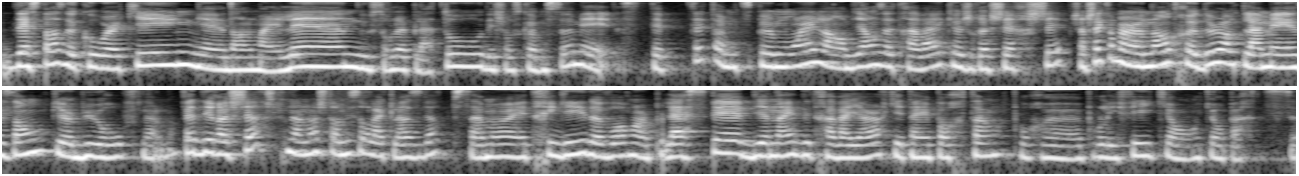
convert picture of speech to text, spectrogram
d'espaces de coworking euh, dans le Myland ou sur le plateau, des choses comme ça, mais c'était peut-être un petit peu moins l'ambiance de travail que je recherchais. Je cherchais comme un entre-deux entre la maison puis un bureau, finalement. Fait des recherches, finalement, je suis tombée sur la classe verte, puis ça m'a intriguée de voir un peu l'aspect bien-être des travailleurs qui est important pour, euh, pour les filles qui ont, qui ont parti ça.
